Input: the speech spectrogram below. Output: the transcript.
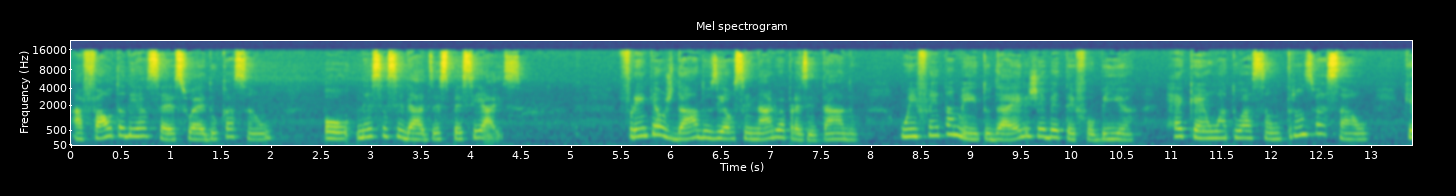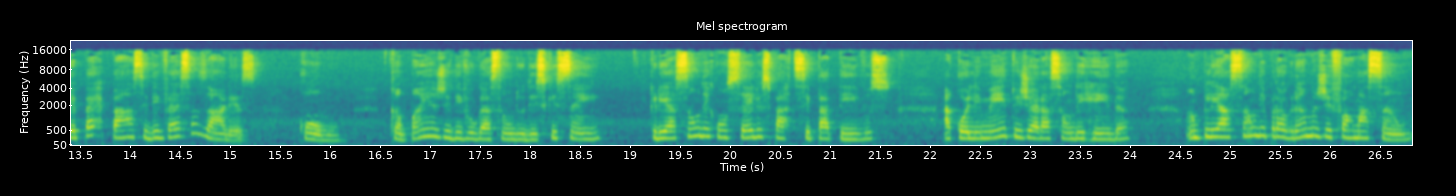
a falta de acesso à educação ou necessidades especiais. Frente aos dados e ao cenário apresentado, o enfrentamento da LGBTfobia requer uma atuação transversal que perpasse diversas áreas, como campanhas de divulgação do Disque 100, criação de conselhos participativos, acolhimento e geração de renda, ampliação de programas de formação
